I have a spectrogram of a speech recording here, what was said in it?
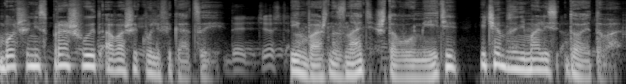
больше не спрашивают о вашей квалификации. Им важно знать, что вы умеете и чем занимались до этого.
